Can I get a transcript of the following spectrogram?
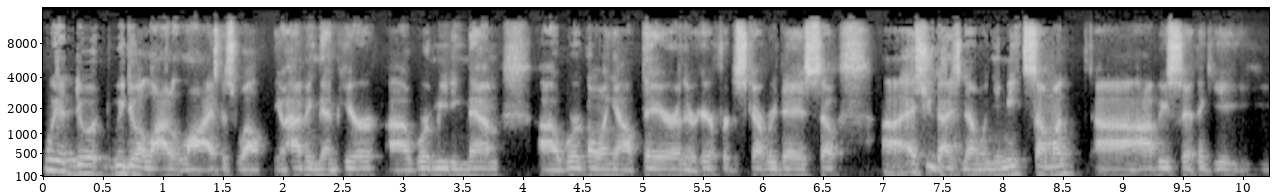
We do. We do a lot of live as well. You know, having them here, uh, we're meeting them. Uh, we're going out there. They're here for discovery days. So, uh, as you guys know, when you meet someone, uh, obviously, I think you, you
